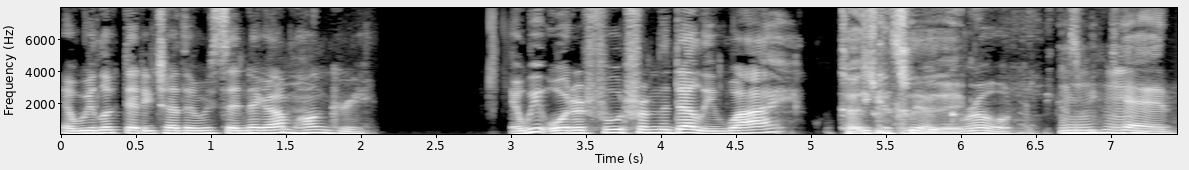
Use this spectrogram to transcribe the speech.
And we looked at each other and we said, nigga, I'm hungry. And we ordered food from the deli. Why? Because because we, could. are grown because we mm-hmm. can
